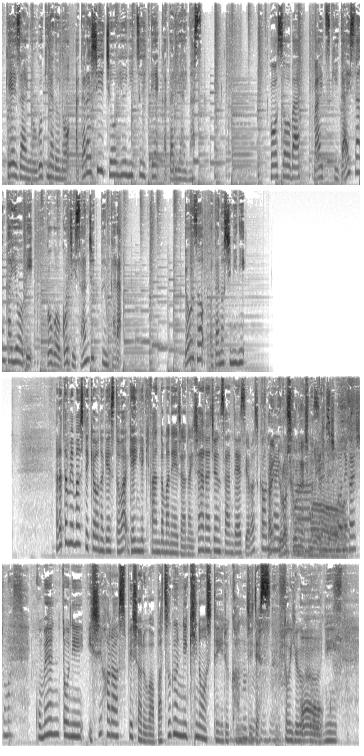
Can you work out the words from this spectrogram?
経済の動きなどの新しい潮流について語り合います放送は毎月第3火曜日午後5時30分からどうぞお楽しみに改めまして今日のゲストは現役ファンドマネージャーの石原潤さんです。よろしくお願いします。はい、よろしくお願いします。よろしくお願いします。コメントに石原スペシャルは抜群に機能している感じです。というふうに。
